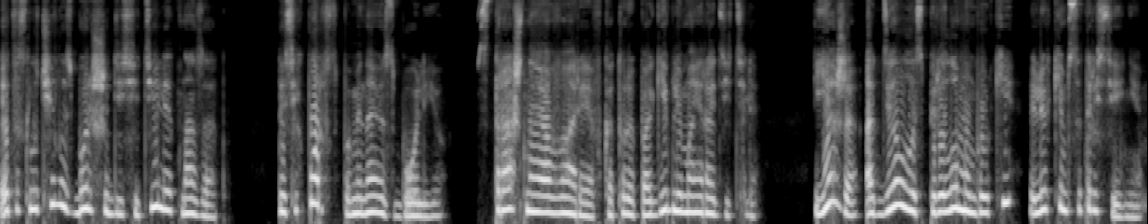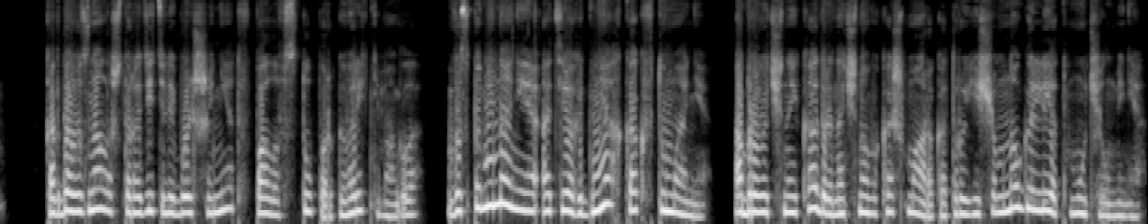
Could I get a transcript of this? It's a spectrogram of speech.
Это случилось больше десяти лет назад. До сих пор вспоминаю с болью. Страшная авария, в которой погибли мои родители. Я же отделалась переломом руки и легким сотрясением. Когда узнала, что родителей больше нет, впала в ступор, говорить не могла. Воспоминания о тех днях, как в тумане. Обрывочные кадры ночного кошмара, который еще много лет мучил меня.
